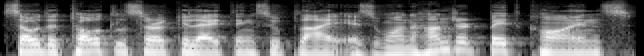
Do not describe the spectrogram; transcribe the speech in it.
So the total circulating supply is 100 bitcoins,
